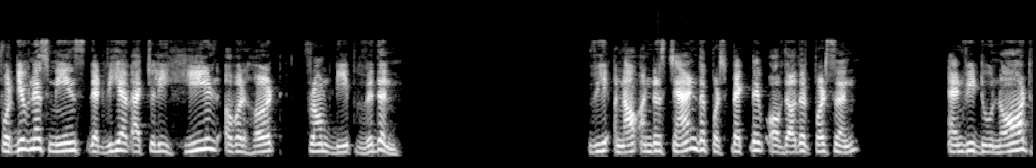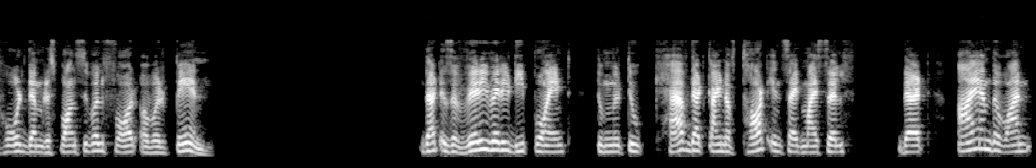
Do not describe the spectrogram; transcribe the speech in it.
Forgiveness means that we have actually healed our hurt from deep within. We now understand the perspective of the other person and we do not hold them responsible for our pain. That is a very, very deep point to, to have that kind of thought inside myself that I am the one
